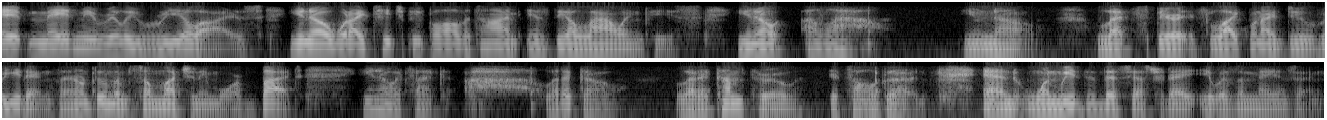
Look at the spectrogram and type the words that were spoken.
it made me really realize, you know, what I teach people all the time is the allowing piece. You know, allow. You know. Let spirit it's like when I do readings. I don't do them so much anymore, but you know, it's like ah, let it go. Let it come through. It's all good. And when we did this yesterday, it was amazing.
